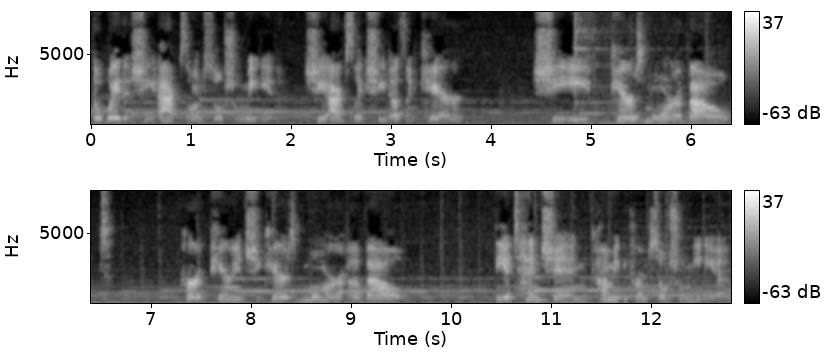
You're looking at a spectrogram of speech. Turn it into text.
the way that she acts on social media. She acts like she doesn't care. She cares more about her appearance, she cares more about the attention coming from social media.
